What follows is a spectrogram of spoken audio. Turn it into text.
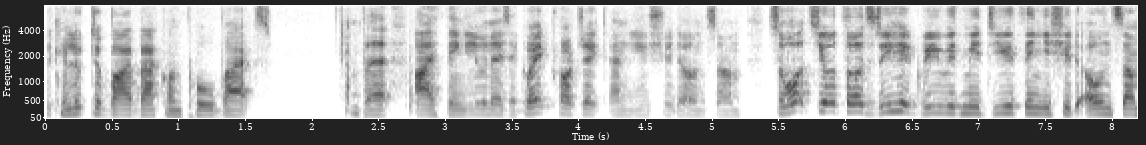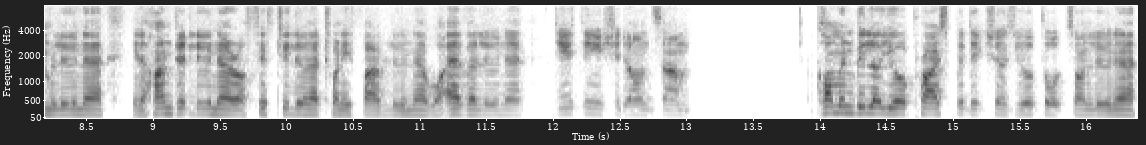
we can look to buy back on pullbacks but I think Luna is a great project and you should own some. So what's your thoughts? Do you agree with me? Do you think you should own some Luna, know, 100 Luna or 50 Luna, 25 Luna, whatever Luna? Do you think you should own some? Comment below your price predictions your thoughts on luna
